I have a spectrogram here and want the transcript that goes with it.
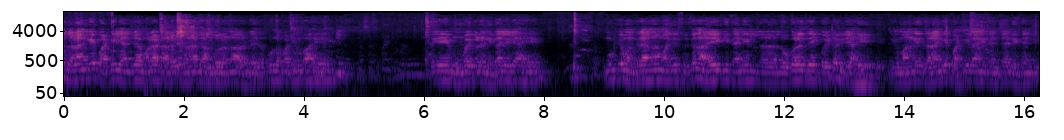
मनोज जरांगे पाटील यांच्या मराठा आरक्षणाच्या आंदोलनाला आरबीआयचा पूर्ण पाठिंबा आहे. ते मुंबईकडे निघालेले आहे. मुख्यमंत्र्यांना माझी सूचना आहे की त्यांनी लवकरच एक बैठक जी आहे ती माननीय जरांगे पाटील आणि त्यांच्या नेत्यांची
